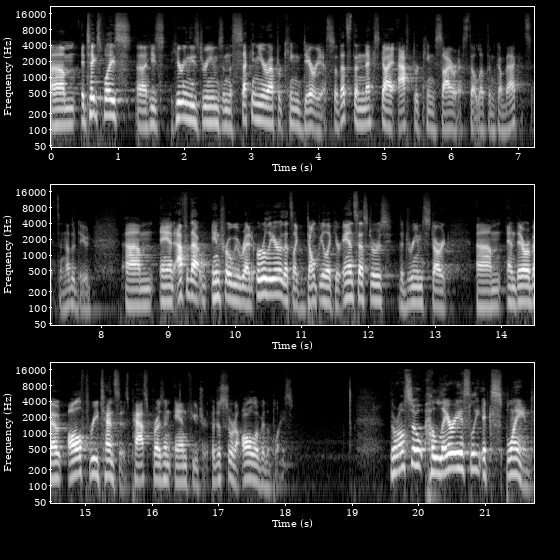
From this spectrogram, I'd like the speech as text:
um, it takes place, uh, he's hearing these dreams in the second year after King Darius. So that's the next guy after King Cyrus that let them come back. It's, it's another dude. Um, and after that intro we read earlier, that's like, don't be like your ancestors, the dreams start. Um, and they're about all three tenses past, present, and future. They're just sort of all over the place. They're also hilariously explained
